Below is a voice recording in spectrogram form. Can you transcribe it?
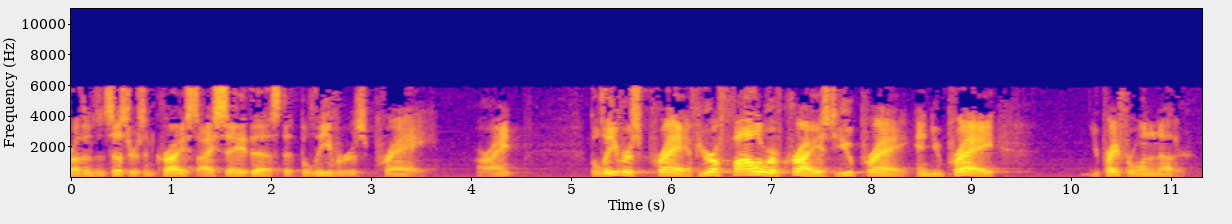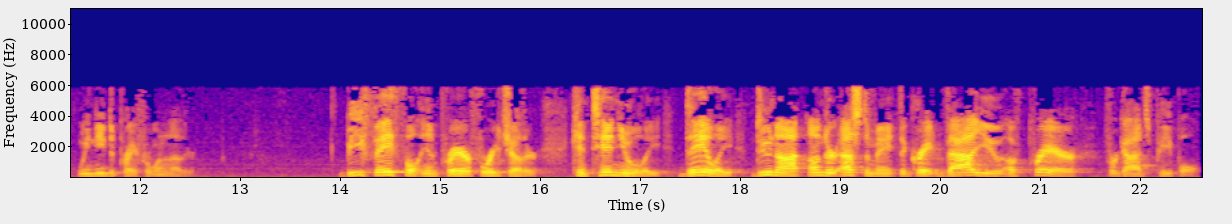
brothers and sisters in Christ, I say this that believers pray. All right? Believers pray. If you're a follower of Christ, you pray. And you pray, you pray for one another. We need to pray for one another. Be faithful in prayer for each other, continually, daily. Do not underestimate the great value of prayer for God's people.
